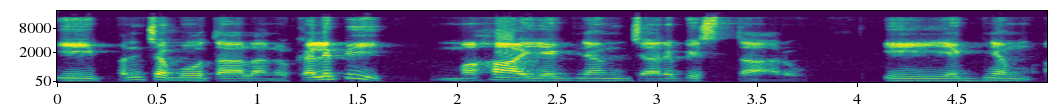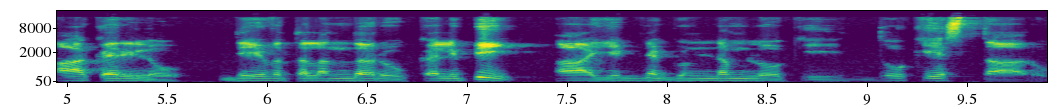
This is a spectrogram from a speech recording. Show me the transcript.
ఈ పంచభూతాలను కలిపి మహాయజ్ఞం జరిపిస్తారు. ఈ యజ్ఞం ఆఖరిలో దేవతలందరూ కలిపి ఆ యజ్ఞ గుండంలోకి దూకేస్తారు.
